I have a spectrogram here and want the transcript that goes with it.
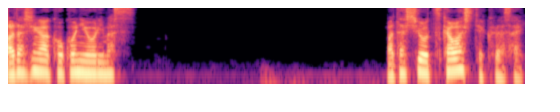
私がここにおります。私を使わしてください。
